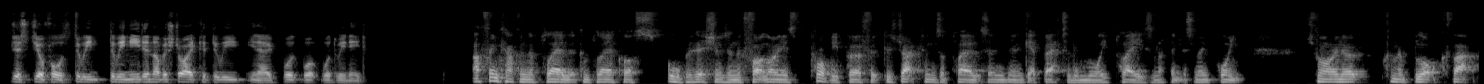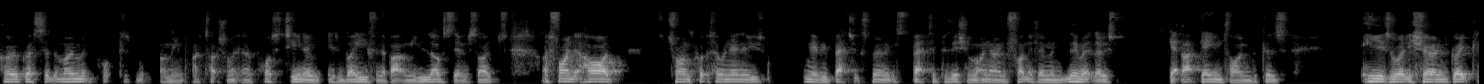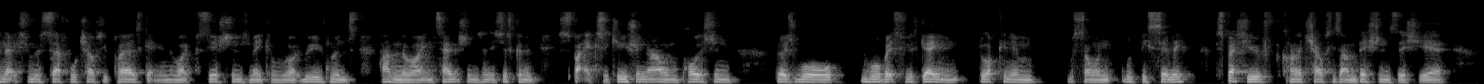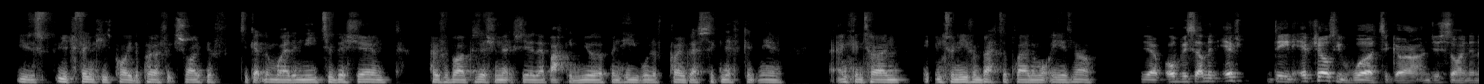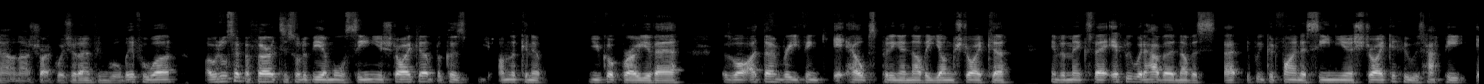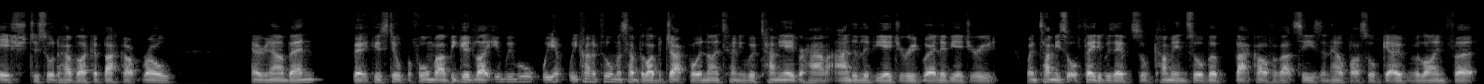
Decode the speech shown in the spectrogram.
just your thoughts. Do we do we need another striker? Do we you know what what what do we need? I think having a player that can play across all positions in the front line is probably perfect because Jackson's a player that's only going to get better the more he plays, and I think there's no point trying to kind of block that progress at the moment. Because I mean, I touched on it. Uh, is raving about him; he loves him. So I, I find it hard to try and put someone in who's maybe better experienced, better position right now in front of him, and limit those, get that game time because he has already shown great connection with several Chelsea players, getting in the right positions, making the right movements, having the right intentions, and it's just going to about execution now and polishing those raw raw bits of his game. Blocking him with someone would be silly, especially with kind of Chelsea's ambitions this year. You just, you'd think he's probably the perfect striker to get them where they need to this year, and hopefully by position next year they're back in Europe, and he will have progressed significantly and can turn into an even better player than what he is now. Yeah, obviously. I mean, if Dean, if Chelsea were to go out and just sign an out and out striker, which I don't think will, but if we were, I would also prefer it to sort of be a more senior striker because I'm looking at you've got Broja there as well. I don't really think it helps putting another young striker in the mix there. If we would have another, uh, if we could find a senior striker who was happy-ish to sort of have like a backup role every now and then, but could still perform, that'd be good. Like we will, we we kind of almost have like a jackpot in 1920 with Tammy Abraham and Olivier Giroud, where Olivier Giroud when Tammy sort of faded, was able to sort of come in sort of the back half of that season, help us sort of get over the line for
